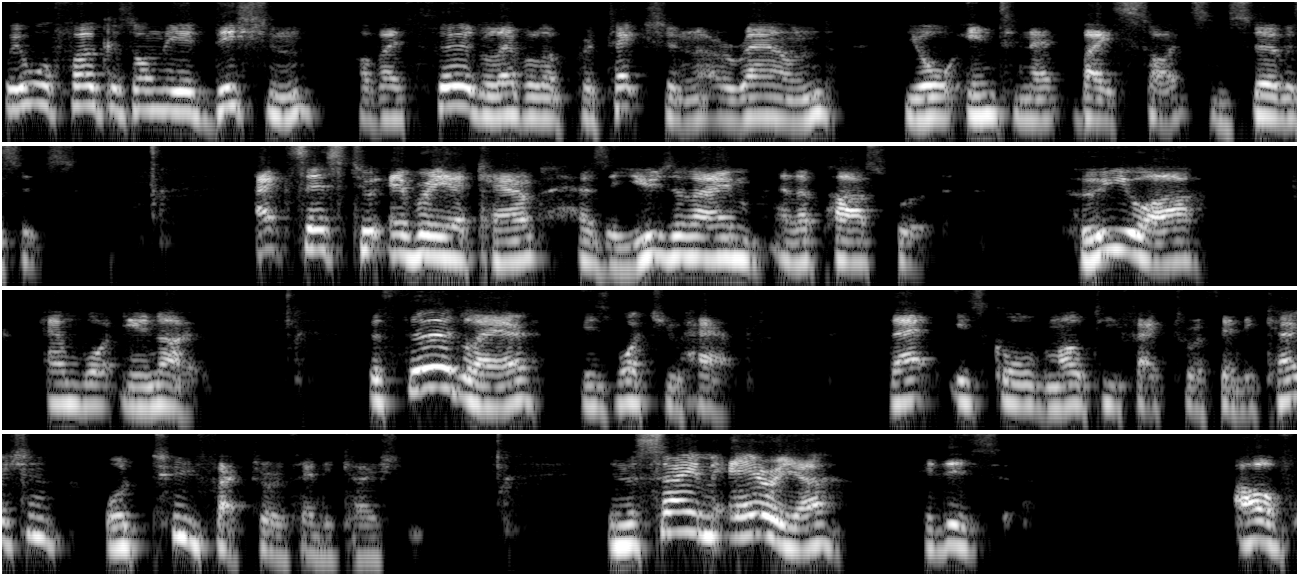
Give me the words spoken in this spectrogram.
we will focus on the addition of a third level of protection around your internet based sites and services. Access to every account has a username and a password who you are, and what you know. The third layer is what you have. That is called multi factor authentication or two factor authentication. In the same area, it is of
